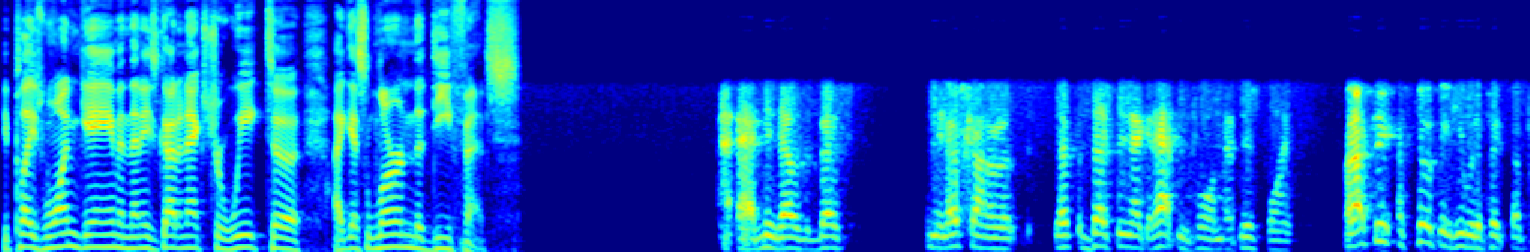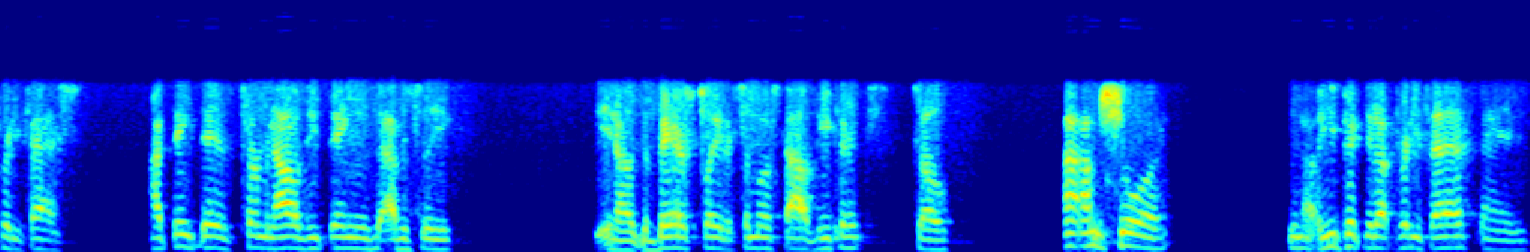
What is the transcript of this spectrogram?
He plays one game and then he's got an extra week to, I guess, learn the defense. I think that was the best. I mean, that's kind of that's the best thing that could happen for him at this point. But I think I still think he would have picked up pretty fast. I think there's terminology things. Obviously, you know, the Bears played a similar style defense, so I'm sure, you know, he picked it up pretty fast. And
